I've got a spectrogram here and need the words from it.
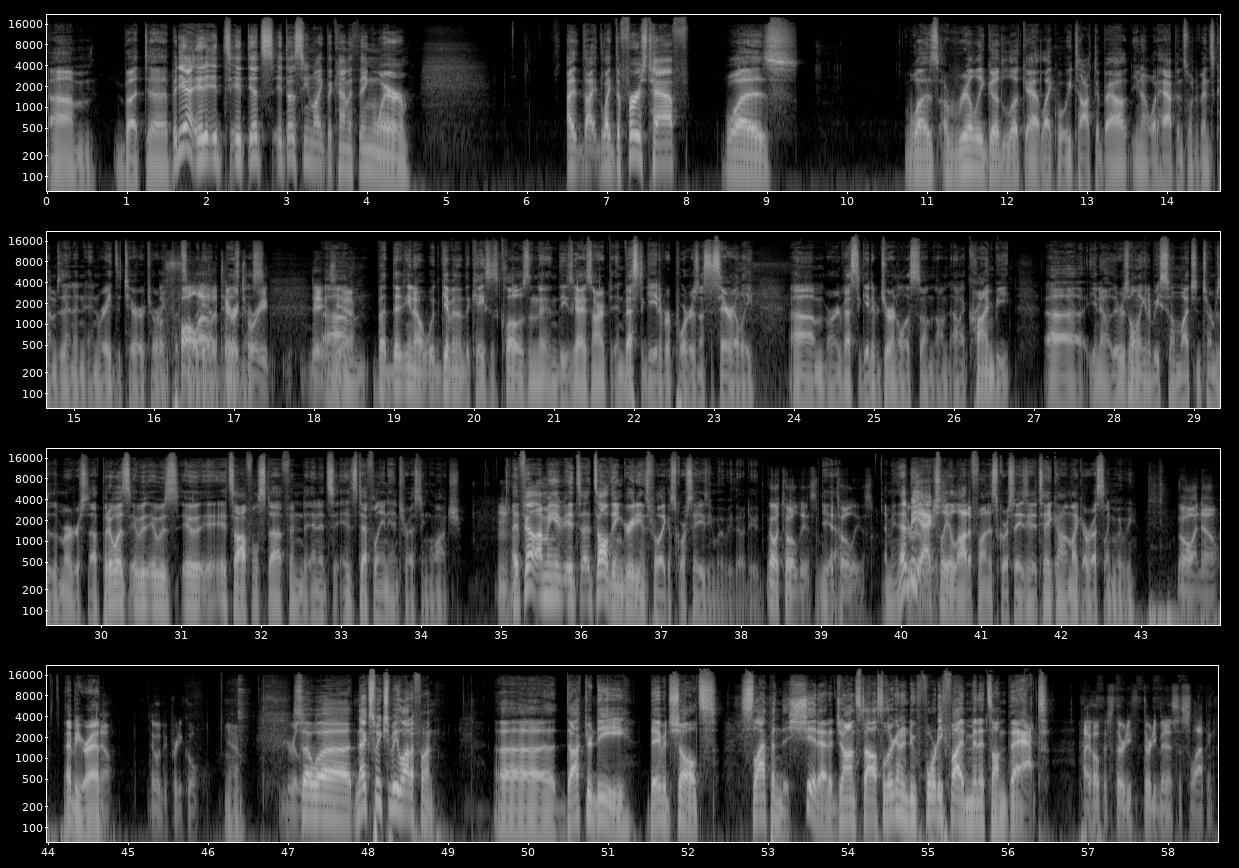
Um, but uh, but yeah, it it it it's it does seem like the kind of thing where I, I like the first half was was a really good look at like what we talked about. You know what happens when Vince comes in and, and raids the territory, The and puts fall out of the territory days. yeah. Um, But the, you know, given that the case is closed and, the, and these guys aren't investigative reporters necessarily, um, or investigative journalists on, on, on a crime beat, uh, you know, there's only going to be so much in terms of the murder stuff. But it was it was it was it, it's awful stuff, and and it's it's definitely an interesting watch. Mm-hmm. I felt. I mean, it's it's all the ingredients for like a Scorsese movie, though, dude. Oh, it totally is. Yeah. It totally is. I mean, that'd It be really actually a lot of fun as Scorsese to take on like a wrestling movie. Oh, I know. That'd be I rad. know. That would be pretty cool. Yeah. Really So uh, next week should be a lot of fun. Uh, Dr. D, David Schultz, slapping the shit out of John Stossel. So they're going to do 45 minutes on that. I hope it's 30, 30 minutes of slapping.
